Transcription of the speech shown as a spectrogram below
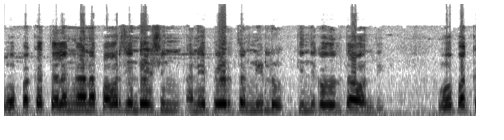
ఓ పక్క తెలంగాణ పవర్ జనరేషన్ అనే పేరుతో నీళ్ళు కిందికి వదులుతూ ఉంది. ఓ పక్క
